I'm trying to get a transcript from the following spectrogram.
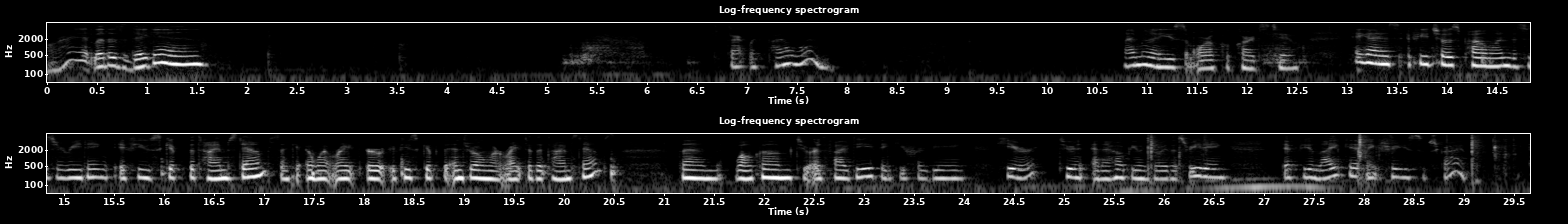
All right, let us dig in. Start with pile one. I'm going to use some oracle cards too. Hey guys, if you chose pile one, this is your reading. If you skipped the timestamps and went right, or if you skipped the intro and went right to the timestamps, then welcome to Earth 5D. Thank you for being here, to, and I hope you enjoy this reading. If you like it, make sure you subscribe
